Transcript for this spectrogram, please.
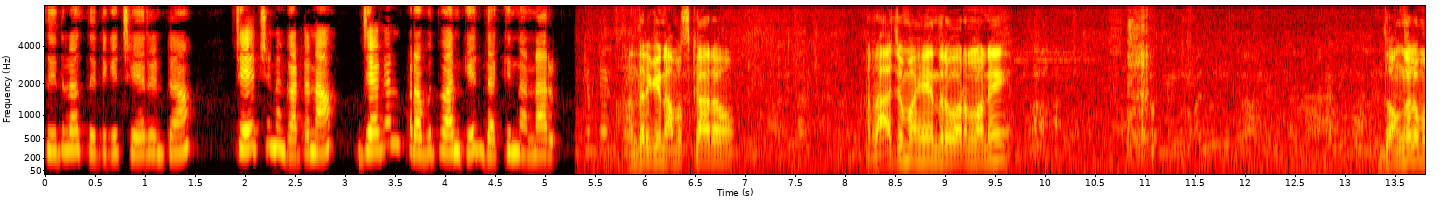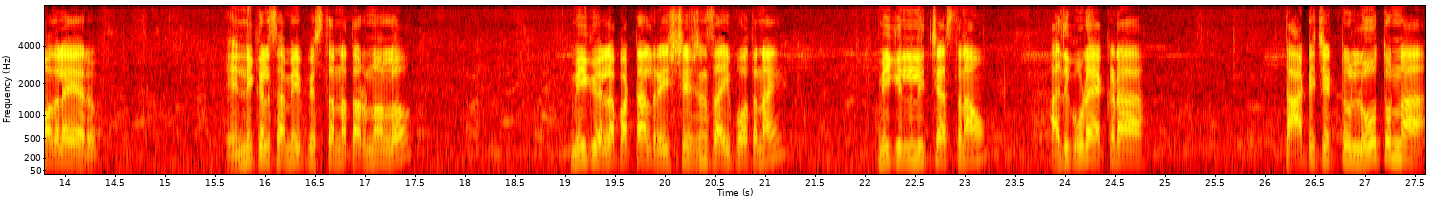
శిథిల స్థితికి చేరిన చేర్చిన ఘటన జగన్ ప్రభుత్వానికి దక్కిందన్నారు. అందరికీ నమస్కారం. రాజమహేంద్రవరంలోనే దొంగలు మొదలయ్యారు. ఎన్నికలు సమీపిస్తున్న తరుణంలో మీకు ఇళ్ళ పట్టాలు రిజిస్ట్రేషన్స్ అయిపోతున్నాయి. మీకు ఇల్లు ఇచ్చేస్తున్నాం. అది కూడా ఎక్కడ? తాటి చెట్టు లోతున్న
